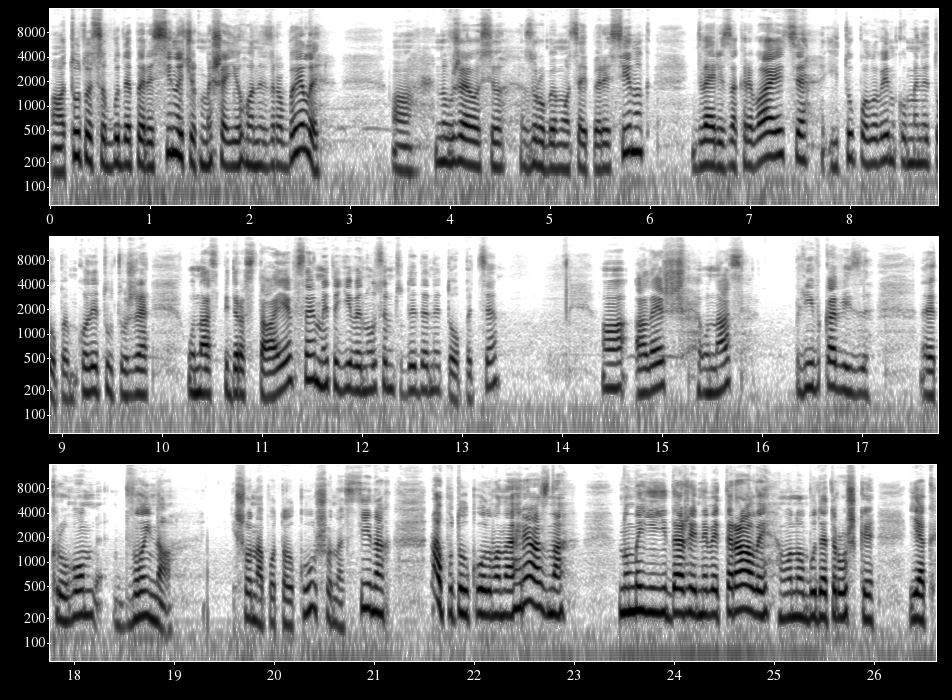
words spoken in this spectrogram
А, тут ось буде пересіночок, ми ще його не зробили. О, ну вже ось зробимо цей пересінок, двері закриваються і ту половинку ми не топимо. Коли тут вже у нас підростає все, ми тоді виносимо туди, де не топиться. О, але ж у нас плівка віз, е, кругом двойна. Що на потолку, що на стінах. На потолку вона грязна. Ну, ми її навіть не витирали, воно буде трошки як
